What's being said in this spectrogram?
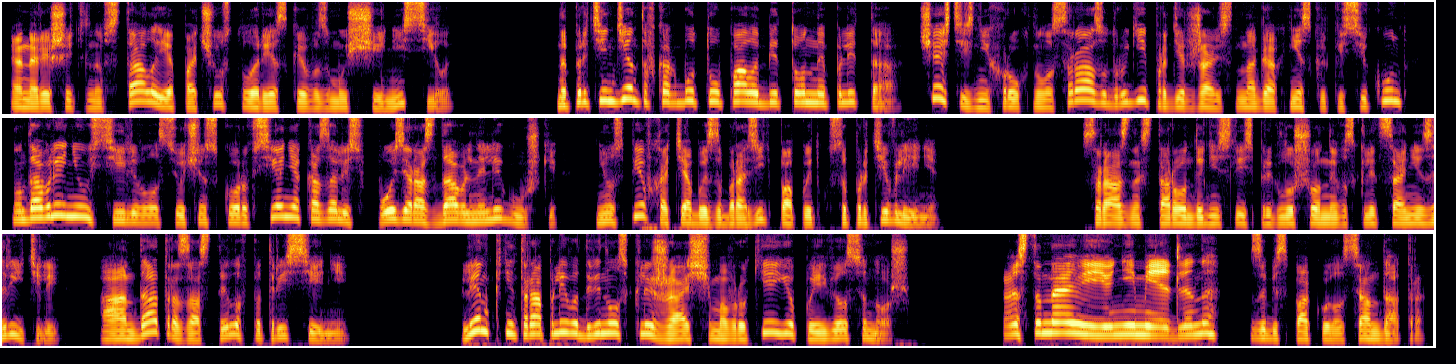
Она решительно встала, и я почувствовал резкое возмущение силы. На претендентов как будто упала бетонная плита. Часть из них рухнула сразу, другие продержались на ногах несколько секунд, но давление усиливалось, и очень скоро все они оказались в позе раздавленной лягушки, не успев хотя бы изобразить попытку сопротивления. С разных сторон донеслись приглушенные восклицания зрителей, а андатра застыла в потрясении. Ленка неторопливо двинулась к лежащим, а в руке ее появился нож. «Останови ее немедленно», — забеспокоился андатра.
